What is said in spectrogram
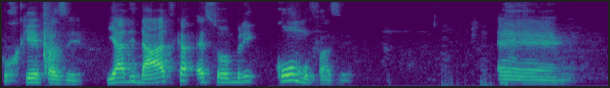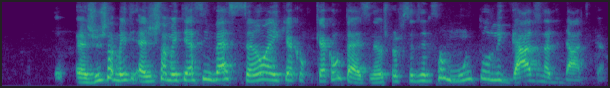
Por que fazer? E a didática é sobre como fazer. É, é justamente, é justamente essa inversão aí que, que acontece, né? Os professores eles são muito ligados na didática.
